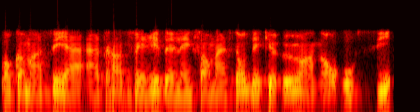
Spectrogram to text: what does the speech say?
vont commencer à, à transférer de l'information dès que eux en ont aussi.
